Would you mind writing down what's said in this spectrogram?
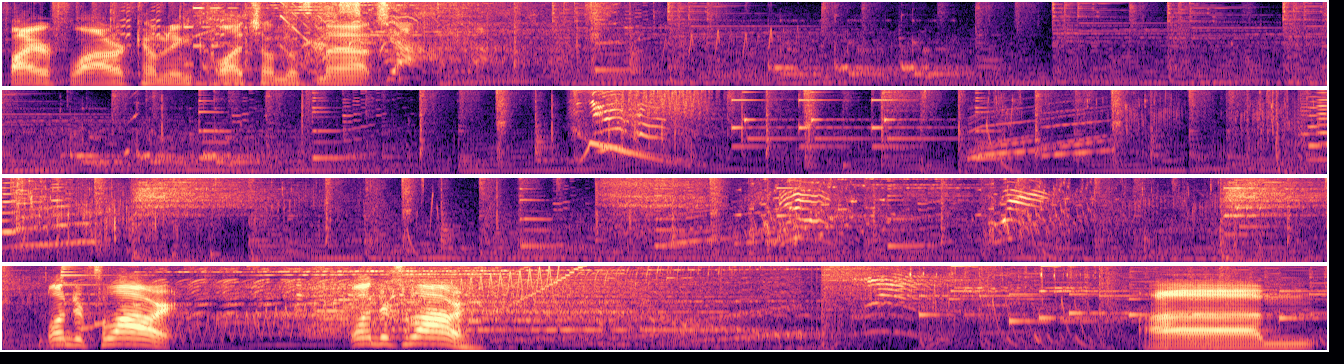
Fire flower coming in clutch on this map. Wonder flower. Wonder flower. Um,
